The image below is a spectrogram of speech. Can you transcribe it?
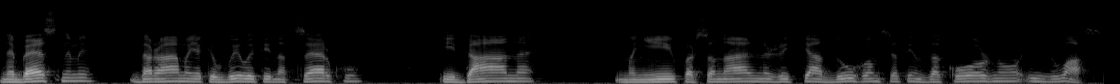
Небесними дарами, які вилиті на церкву, і дане мені персональне життя Духом Святим за кожного із вас.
